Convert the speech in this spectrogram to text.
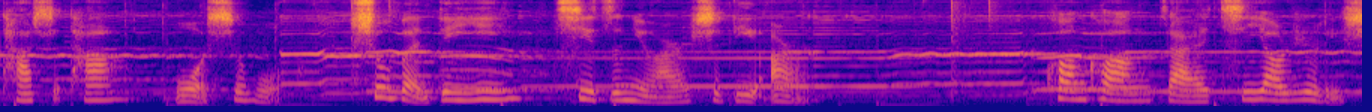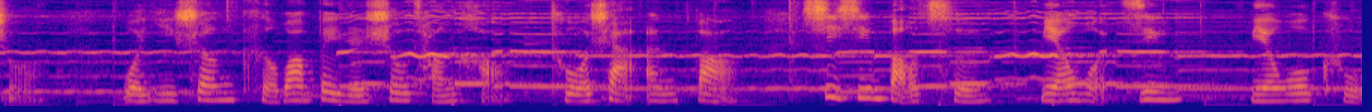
他是他，我是我。”书本第一，妻子女儿是第二。框框在七曜日里说：“我一生渴望被人收藏好，妥善安放，细心保存，免我惊，免我苦，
